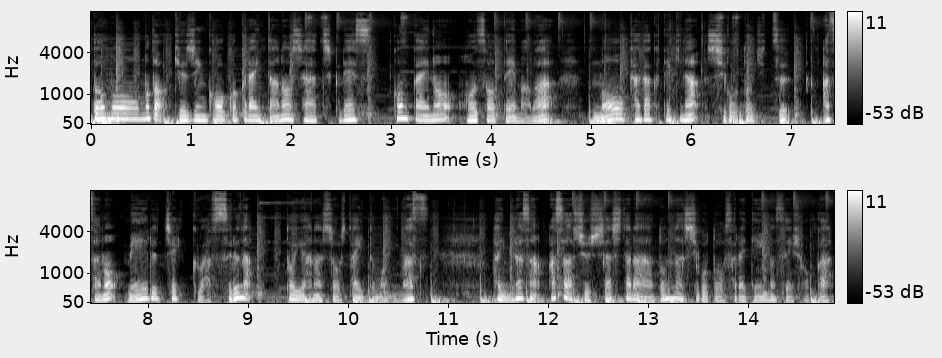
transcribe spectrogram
どうも元求人広告ライターのシャーチクです。今回の放送テーマは脳科学的な仕事術。朝のメールチェックはするなという話をしたいと思います。はい、皆さん朝出社したらどんな仕事をされていますでしょうか、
